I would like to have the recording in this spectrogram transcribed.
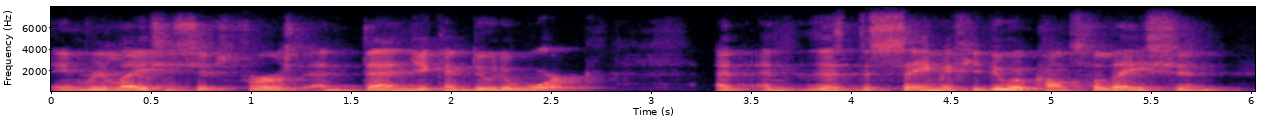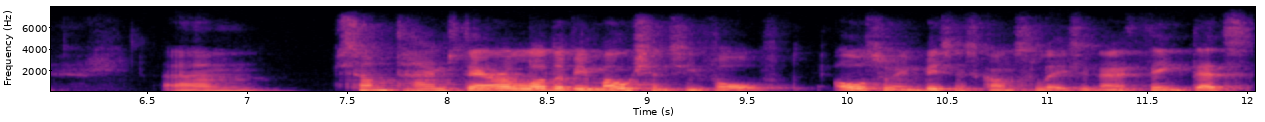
in relationships first and then you can do the work. And and the, the same if you do a constellation um, sometimes there are a lot of emotions involved also in business constellation. And i think that's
